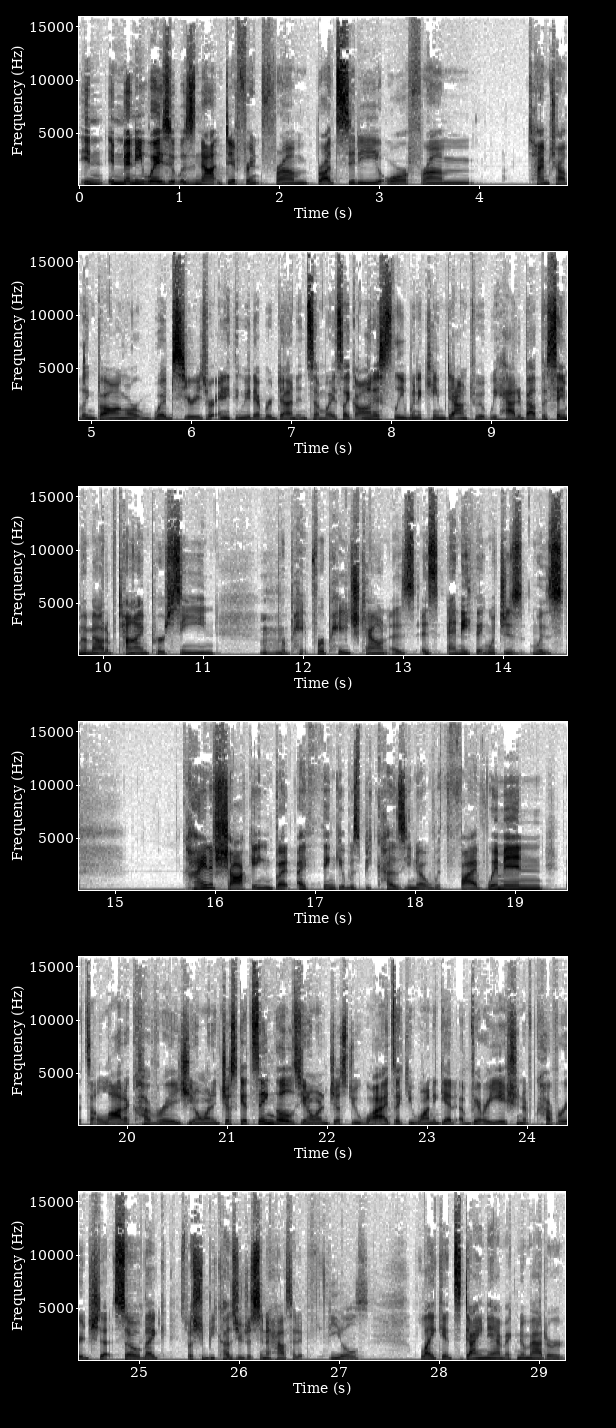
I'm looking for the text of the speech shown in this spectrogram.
in in many ways it was not different from Broad City or from Time Traveling Bong or web series or anything we'd ever done in some ways. Like honestly, when it came down to it, we had about the same amount of time per scene mm-hmm. per pa- for page count as as anything, which is was kind of shocking, but I think it was because, you know, with five women, that's a lot of coverage. You don't want to just get singles, you don't want to just do wides. Like you want to get a variation of coverage that so like especially because you're just in a house that it feels like it's dynamic no matter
